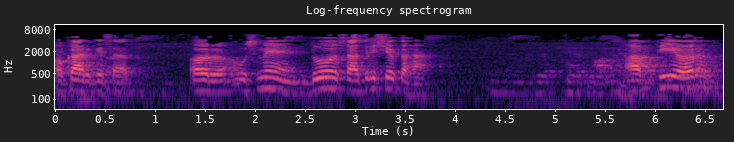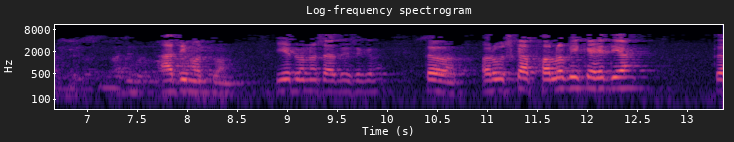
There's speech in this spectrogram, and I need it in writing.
अकार के साथ। और उसमें दो सादृश्य कहा। आपती और आदिमत्व। ये दोनों सादृश्य के तो और उसका फल भी कह दिया। तो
